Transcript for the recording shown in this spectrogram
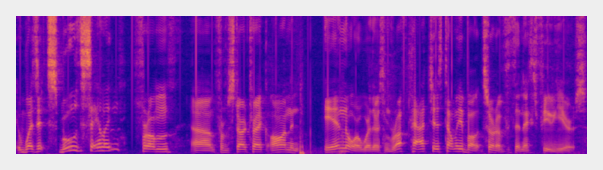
was it smooth sailing from um, from Star Trek on and in, or were there some rough patches? Tell me about sort of the next few years.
